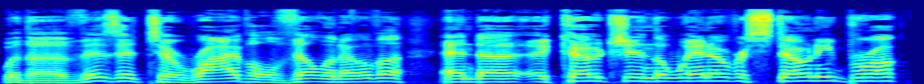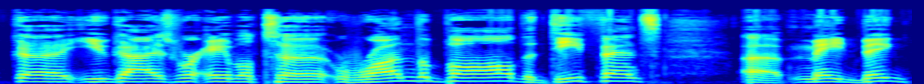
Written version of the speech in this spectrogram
with a visit to rival Villanova. And uh, coach in the win over Stony Brook, uh, you guys were able to run the ball. The defense uh, made big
